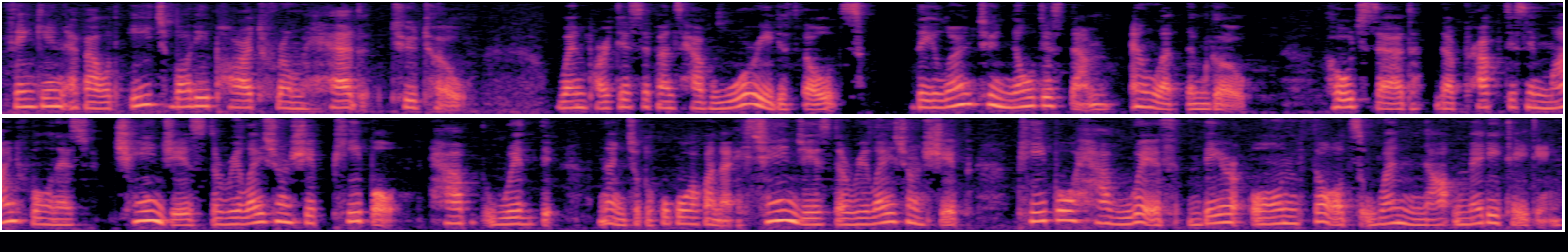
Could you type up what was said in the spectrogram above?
thinking about each body part from head to toe. When participants have worried thoughts, they learn to notice them and let them go. Coach said that practicing mindfulness changes the relationship people have with 何ちょっとここがわかんない。changes the relationship people have with their own thoughts when not meditating.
